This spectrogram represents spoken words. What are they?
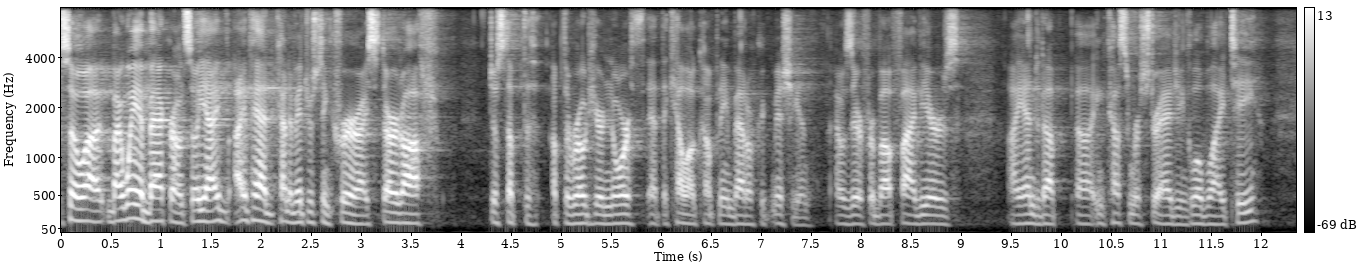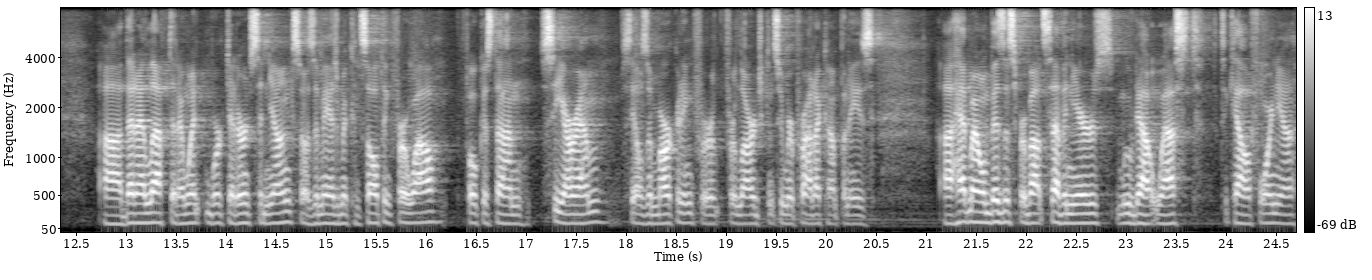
so uh, by way of background, so yeah, I've, I've had kind of interesting career. I started off just up the up the road here north at the Kellogg Company in Battle Creek, Michigan. I was there for about five years. I ended up uh, in customer strategy and global IT. Uh, then I left and I went and worked at Ernst & Young, so I was in management consulting for a while, focused on CRM, sales and marketing for, for large consumer product companies. Uh, had my own business for about seven years, moved out west to California,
